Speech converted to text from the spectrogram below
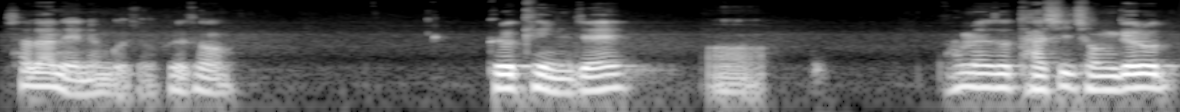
찾아내는 거죠. 그래서 그렇게 이제 어, 하면서 다시 정계로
